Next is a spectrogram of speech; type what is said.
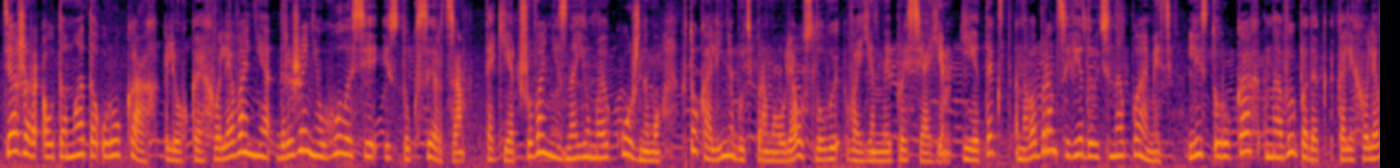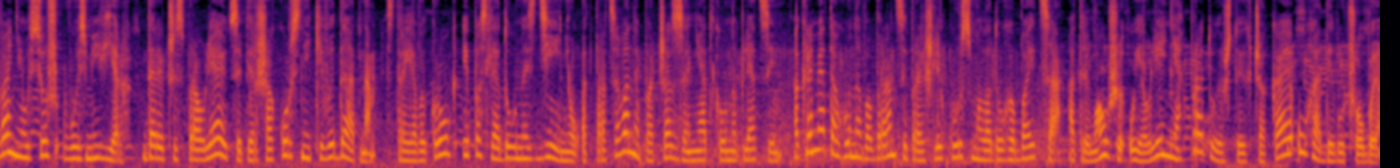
Цяжар аўтамата ў руках, лёгкае хваляванне, дрыжэнне ў голасе і стук сэрца. Такія адчуванні знаёмыя кожнаму, хто калі-небудзь прамаўляў словы ваеннай прысягі. Яе тэкст навабранцы ведаюць на памяць. Ліст у руках на выпадак, калі хваляванне ўсё ж возьме верх. Дарэчы, спраўляюцца першакурснікі выдатна. Страявы крок і паслядоўнасць дзеянняў адпрацаваны падчас заняткаў на пляцы. Акрамя таго, навабранцы прайшлі курс маладога байца, атрымаўшы ўяўленне пра тое, што іх чакае ў гады вучобы.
